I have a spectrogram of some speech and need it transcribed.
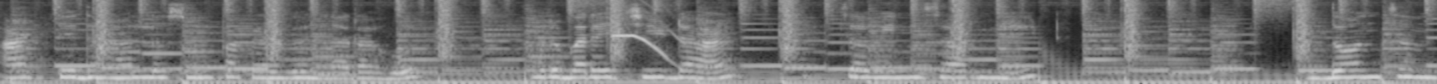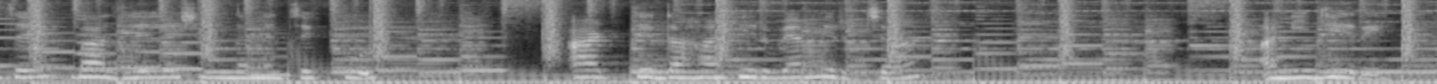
आठ ते दहा लसूण पाकळ्या घालणार आहोत. हरभऱ्याची डाळ चवीनुसार मीठ दोन चमचे भाजलेले शेंगदाण्याचे कूट आठ ते दहा हिरव्या मिरच्या आणि जिरे.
